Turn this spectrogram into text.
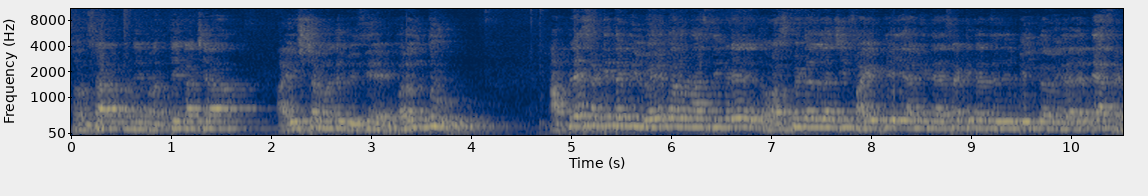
संसारामध्ये प्रत्येकाच्या आयुष्यामध्ये बिझी आहे. परंतु आपल्यासाठी त्यांनी वेळ काढून आज तिकडे हॉस्पिटलला जी फाईट केली आणि त्यासाठी त्यांचं जे बिल कमी झालं त्यासाठी.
